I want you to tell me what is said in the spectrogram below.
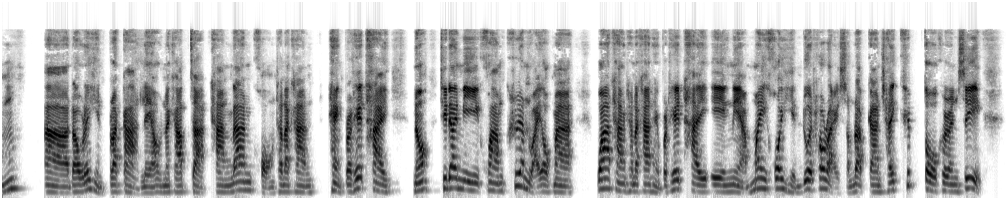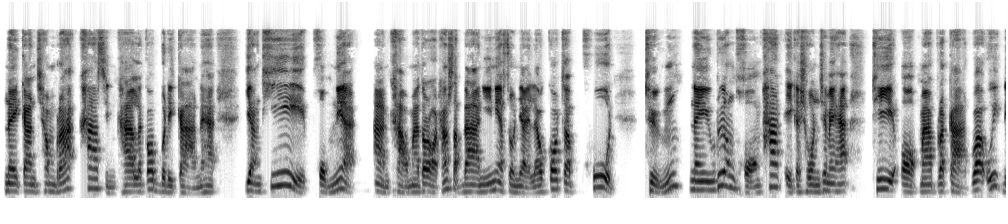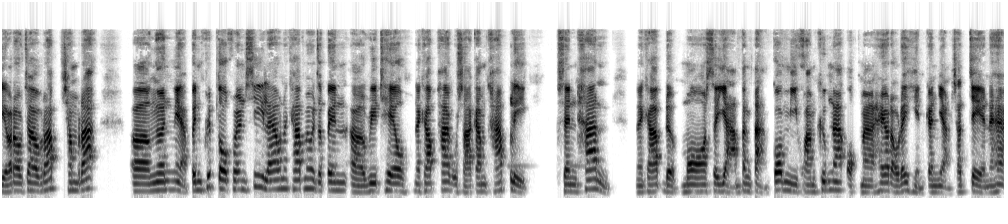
เราได้เห็นประกาศแล้วนะครับ จากทางด้านของธนาคารแห่งประเทศไทยเนาะที่ได้มีความเคลื่อนไหวออกมา ว่าทางธนาคารแห่งประเทศไทยเองเนี่ยไม่ค่อยเห็นด้วยเท่าไหร่สำหรับการใช้คริปโตเคอเรนซีในการชำระค่าสินค้าแล้วก็บริการนะฮะอย่างที่ผมเนี่ยอ่านข่าวมาตลอดทั้งสัปดาห์นี้เนี่ยส่วนใหญ่แล้วก็จะพูดถึงในเรื่องของภาคเอกชนใช่ไหมฮะที่ออกมาประกาศว่าอุ๊ยเดี๋ยวเราจะรับชำระ เงินเนี่ยเป็นคริปโตเคอเรนซีแล้วนะครับไม่ว่าจะเป็นretail นะครับภาคอุตสาหกรรมค้าปลีกเซ็นทรัลนะครับเดอะมอลล์สยามต่างๆ ก็มีความคืบหน้าออกมาให้เราได้เห็นกันอย่างชัดเจนนะฮะ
